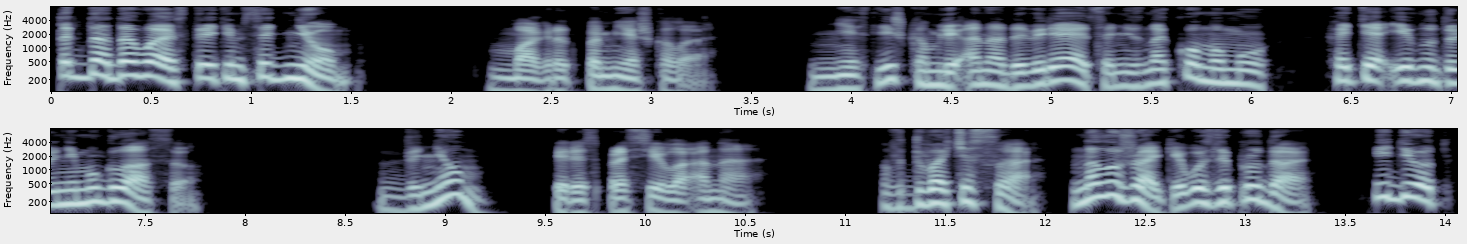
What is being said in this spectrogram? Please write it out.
Тогда давай встретимся днем. Маград помешкала. Не слишком ли она доверяется незнакомому, хотя и внутреннему глазу? Днем? переспросила она. В два часа, на лужайке возле пруда. Идет.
